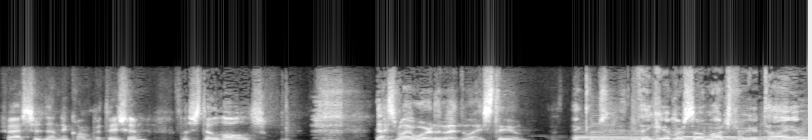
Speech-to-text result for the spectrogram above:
faster than the competition, but still holds. That's my word of advice to you. Thank you ever so much for your time.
